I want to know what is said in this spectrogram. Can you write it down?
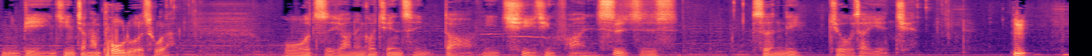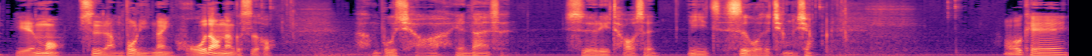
你便已经将它暴露了出来。我只要能够坚持到你气尽反噬之时，胜利就在眼前。哼，严某自然不能让你活到那个时候。很不巧啊，严大神，死里逃生一直是我的强项。OK，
